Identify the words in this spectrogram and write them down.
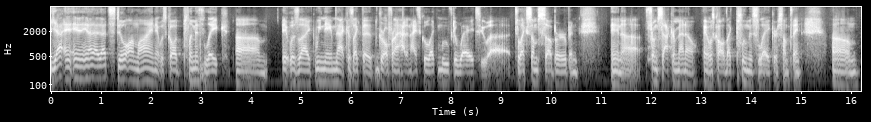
yeah, and, and, that's still online. It was called Plymouth Lake. Um, it was like we named that because like the girlfriend I had in high school like moved away to uh, to like some suburb and in uh, from Sacramento. It was called like Plumas Lake or something. Um,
